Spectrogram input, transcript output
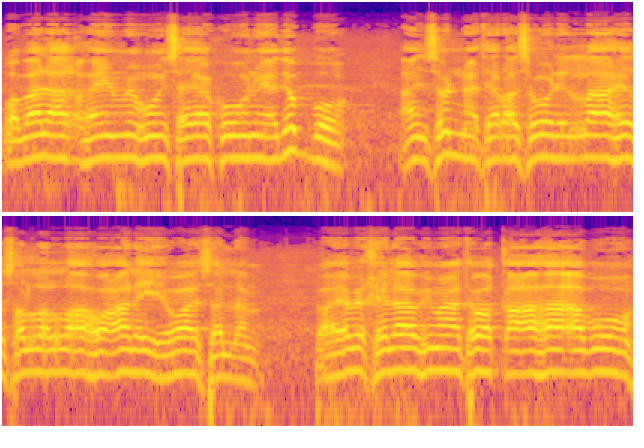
وبلغ فإنه سيكون يذب عن سنة رسول الله صلى الله عليه وسلم فهي بخلاف ما توقعها أبوه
